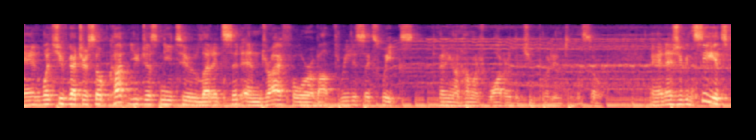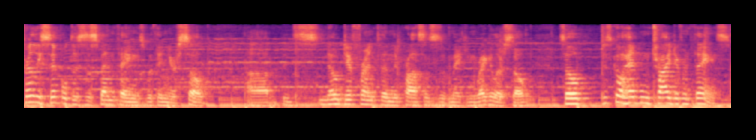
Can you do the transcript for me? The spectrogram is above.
And once you've got your soap cut, you just need to let it sit and dry for about three to six weeks, depending on how much water that you put into the soap. And as you can see, it's fairly simple to suspend things within your soap. Uh, it's no different than the processes of making regular soap. So just go ahead and try different things.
